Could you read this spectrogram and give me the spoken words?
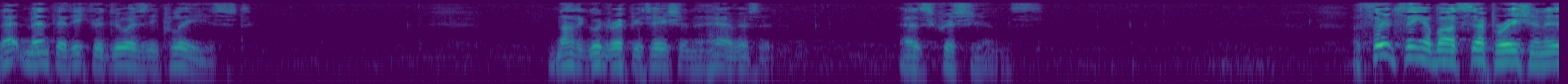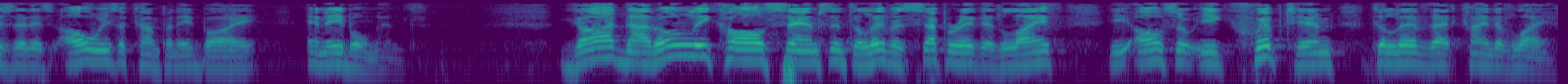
that meant that he could do as he pleased. Not a good reputation to have, is it? As Christians. A third thing about separation is that it's always accompanied by enablement. God not only called Samson to live a separated life, he also equipped him to live that kind of life.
